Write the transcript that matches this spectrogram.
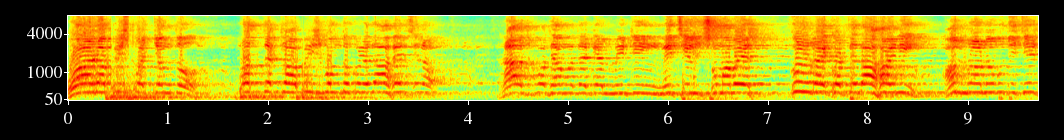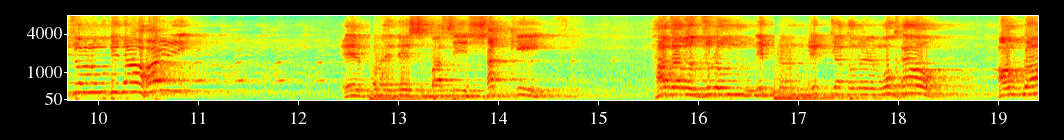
ওয়ার্ড অফিস পর্যন্ত প্রত্যেকটা অফিস বন্ধ করে দেওয়া হয়েছিল। রাজপথে আমাদেরকে মিটিং, মিছিল, সমাবেশ কোনটাই করতে দেওয়া হয়নি। আমরা অনুমতি চেয়েছি, অনুমতি দেওয়া হয়নি। এরপরে দেশবাসী সাক্ষী। হাজারো জুলুম, নিপীড়ন, নির্যাতনের মুখেও আমরা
